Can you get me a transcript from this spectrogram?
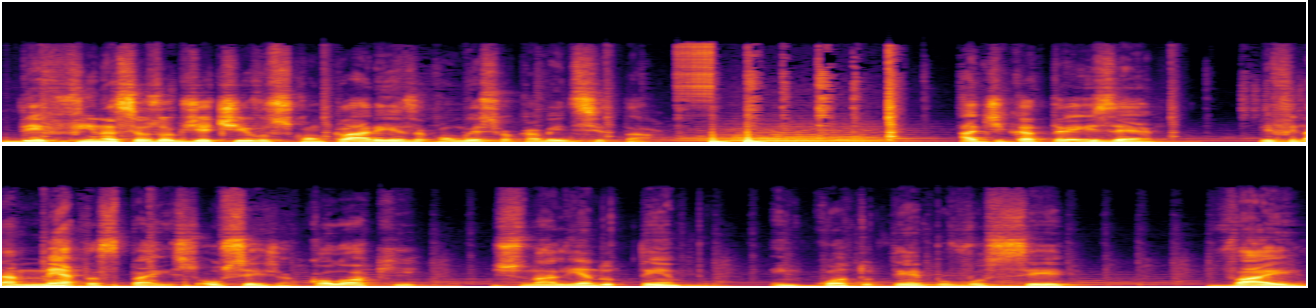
defina seus objetivos com clareza, como esse que eu acabei de citar. A dica 3 é defina metas para isso, ou seja, coloque isso na linha do tempo. Em quanto tempo você vai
